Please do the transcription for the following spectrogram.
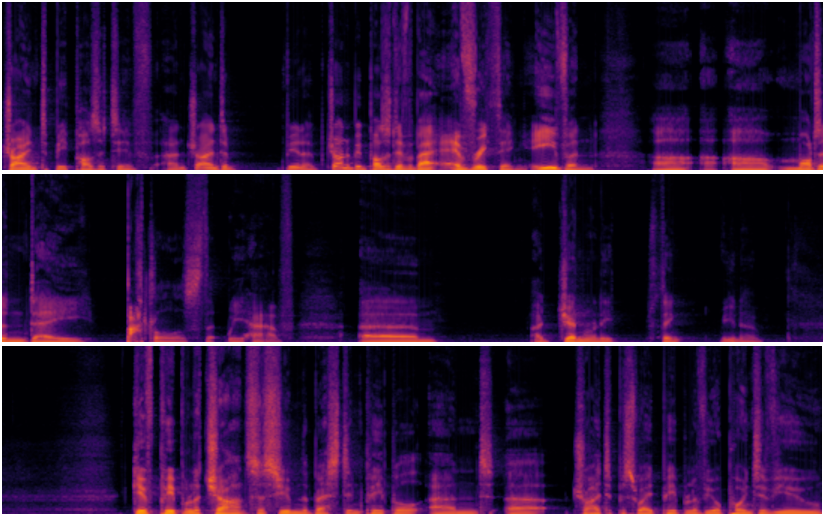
trying to be positive and trying to you know trying to be positive about everything, even uh, our modern day battles that we have. Um, I generally think, you know, give people a chance, assume the best in people, and uh, try to persuade people of your point of view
